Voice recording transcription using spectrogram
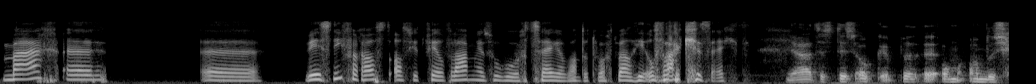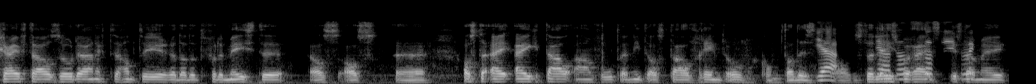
Maar eh, eh, wees niet verrast als je het veel Vlamingen zo hoort zeggen, want het wordt wel heel vaak gezegd. Ja, het is, het is ook eh, eh, om, om de schrijftaal zodanig te hanteren dat het voor de meesten als, als, eh, als de ei- eigen taal aanvoelt en niet als taalvreemd overkomt. Dat is het Ja. al. Dus de Ja, dat is- leesbaarheid dat is, daarmee.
